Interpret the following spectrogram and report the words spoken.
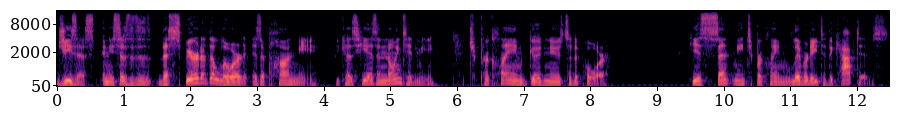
Jesus. And he says, The Spirit of the Lord is upon me because he has anointed me to proclaim good news to the poor. He has sent me to proclaim liberty to the captives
